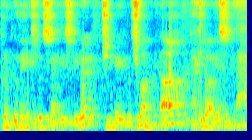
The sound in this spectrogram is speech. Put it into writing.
그런 은혜의 기도 시간이 되시기를 주님의 이름으로 축원합니다. 자, 기도하겠습니다.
